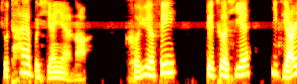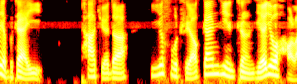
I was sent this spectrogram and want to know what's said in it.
就太不显眼了。可岳飞对这些一点儿也不在意，他觉得。衣服只要干净整洁就好了。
